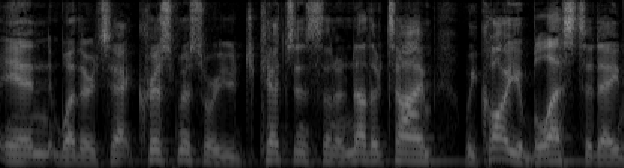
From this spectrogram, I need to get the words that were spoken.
in, whether it's at Christmas or you're catching this at another time. We call you blessed today.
